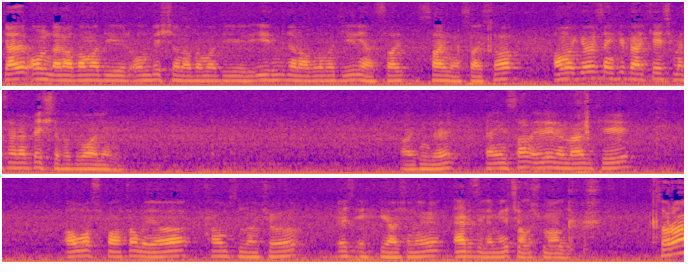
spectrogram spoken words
Gəlir 10 dənə adama deyir, 15 dənə adama deyir, 20 dənə adama deyir, yəni say, sayla saysan. Amma görürsən ki, bəlkə heç məsələn 5 dəfə dua eləmir. Aydındır. Yəni insan elə eləməlidir ki, Allah Subhanahu taalaya hamısından çox öz ehtiyacını ərz eləməyə çalışmalıdır. Sonra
